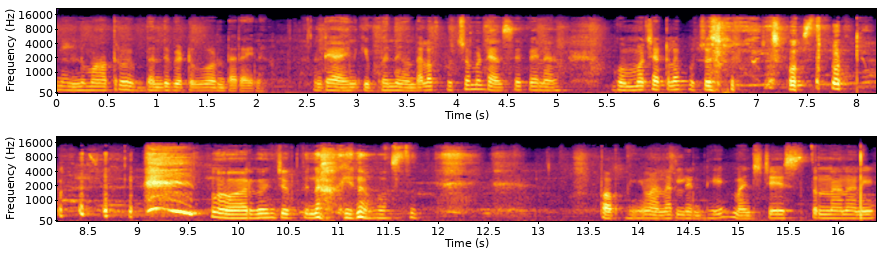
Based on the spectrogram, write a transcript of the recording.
నన్ను మాత్రం ఇబ్బంది పెట్టుకో అంటారు ఆయన. అంటే ఆయనకి ఇబ్బందిగా ఉంది. అలా కూర్చోమంటే ఎంతసేపు అయినా గుమ్మ చెక్కలా కూర్చో చూస్తూ ఉంటాం. మా వారి గురించి చెప్తే వస్తుంది. పాపం ఏం అనర్లేండి. మంచి చేస్తున్నానని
